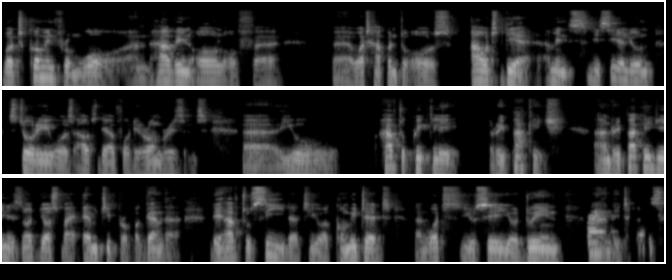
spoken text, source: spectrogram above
but coming from war and having all of uh, what happened to us out there. I mean, the Sierra Leone story was out there for the wrong reasons. Uh, you have to quickly repackage. And repackaging is not just by empty propaganda. They have to see that you are committed and what you say you're doing, right. and it has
